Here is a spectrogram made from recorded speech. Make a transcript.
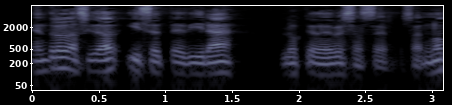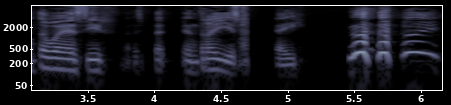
entra a la ciudad y se te dirá lo que debes hacer. O sea, no te voy a decir, entra y espera ahí.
